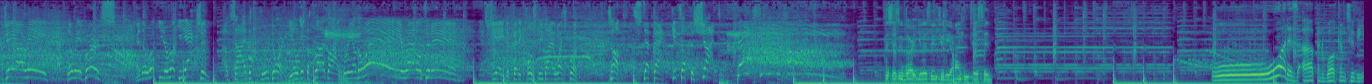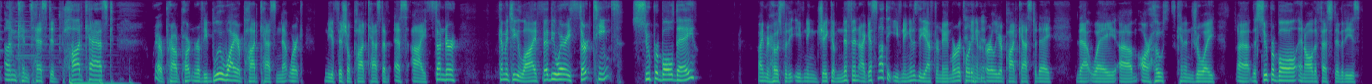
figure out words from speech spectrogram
For JRE. The reverse and the rookie to rookie action. Outside the Lu Dort. He'll get the flyby. Three on the way and he rattles it in. SGA defended closely by Westbrook. Tough. Step back. Gets up the shot. Banks it in for. This is Lu Dort. You're listening to the Uncontested. What is up, and welcome to the Uncontested Podcast. We are a proud partner of the Blue Wire Podcast Network, the official podcast of SI Thunder. Coming to you live February 13th, Super Bowl day. I'm your host for the evening, Jacob Niffen. I guess not the evening, it is the afternoon. We're recording an earlier podcast today. That way, um, our hosts can enjoy uh, the Super Bowl and all the festivities.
